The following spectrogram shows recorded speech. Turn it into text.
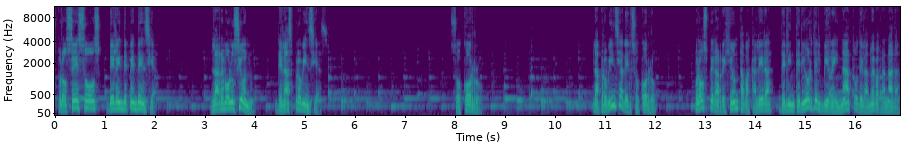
procesos de la independencia. La revolución de las provincias. Socorro. La provincia del Socorro, próspera región tabacalera del interior del virreinato de la Nueva Granada,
